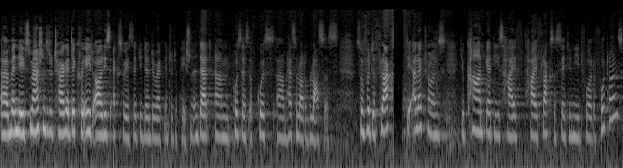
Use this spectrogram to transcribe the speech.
uh, when they smash into the target, they create all these X-rays that you then direct into the patient. And that um, process, of course, um, has a lot of losses. So for the flux of the electrons, you can't get these high, high fluxes that you need for the photons.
